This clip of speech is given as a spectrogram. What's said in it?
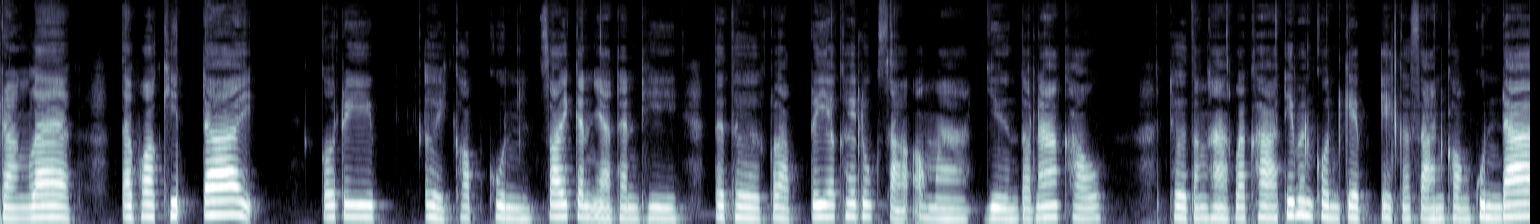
ครั้งแรก แต่พอคิดได้ ก็รีบ เอ่ยขอบคุณสร้อยกัญญาทันที แต่เธอกลับเรียกให้ลูกสาวออกมา ยืนต่อหน้าเขา เธอต่างหากราคาที่เป็นคนเก็บเอกสารของคุณได้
